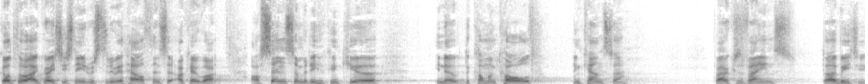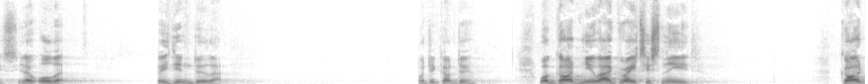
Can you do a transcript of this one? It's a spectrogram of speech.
God thought our greatest need was to do with health and said, okay, right, I'll send somebody who can cure, you know, the common cold and cancer, varicose veins, diabetes, you know, all that. But he didn't do that. What did God do? Well, God knew our greatest need. God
